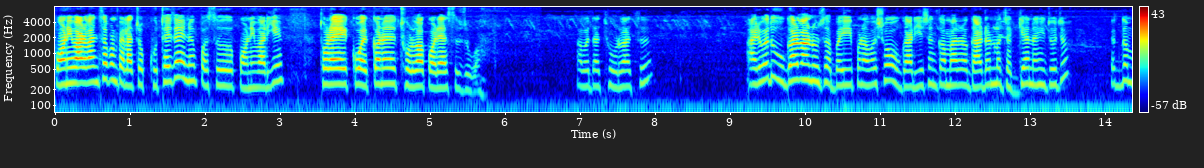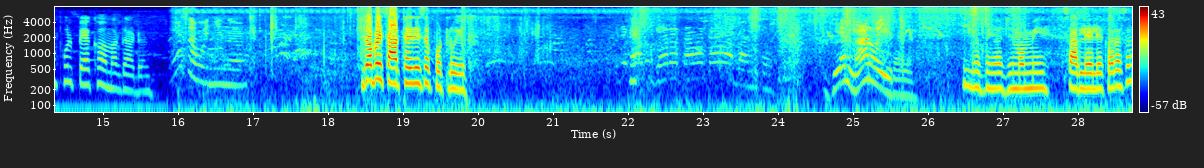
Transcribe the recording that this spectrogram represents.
પોણી વાળવાનું છે, પણ પહેલાં ચોખ્ખું થઈ જાય ને, પછી પોણી વાળીએ. થોડા એક વૈકણે છોડવા પડ્યા છે, જુઓ. આ બધા છોડવા છે. આરે બધું ઉગાડવાનું છે ભાઈ, પણ હવે શું ઉગાડીએ છે કે અમારા ગાર્ડનમાં જગ્યા નહીં, જોજો. એકદમ ફૂલ પેક હોય અમારું ગાર્ડન જો ભાઈ સાર થઈ જશે પોટલું એક. જો ભાઈ હજી મમ્મી સાર લે લે કરે છે.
